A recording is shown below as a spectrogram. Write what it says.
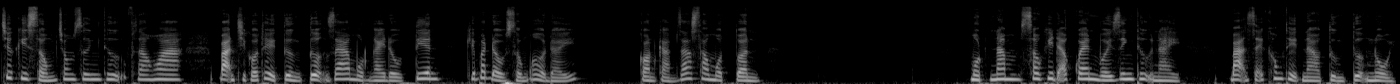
Trước khi sống trong dinh thự xa hoa, bạn chỉ có thể tưởng tượng ra một ngày đầu tiên khi bắt đầu sống ở đấy. Còn cảm giác sau một tuần, một năm sau khi đã quen với dinh thự này, bạn sẽ không thể nào tưởng tượng nổi.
